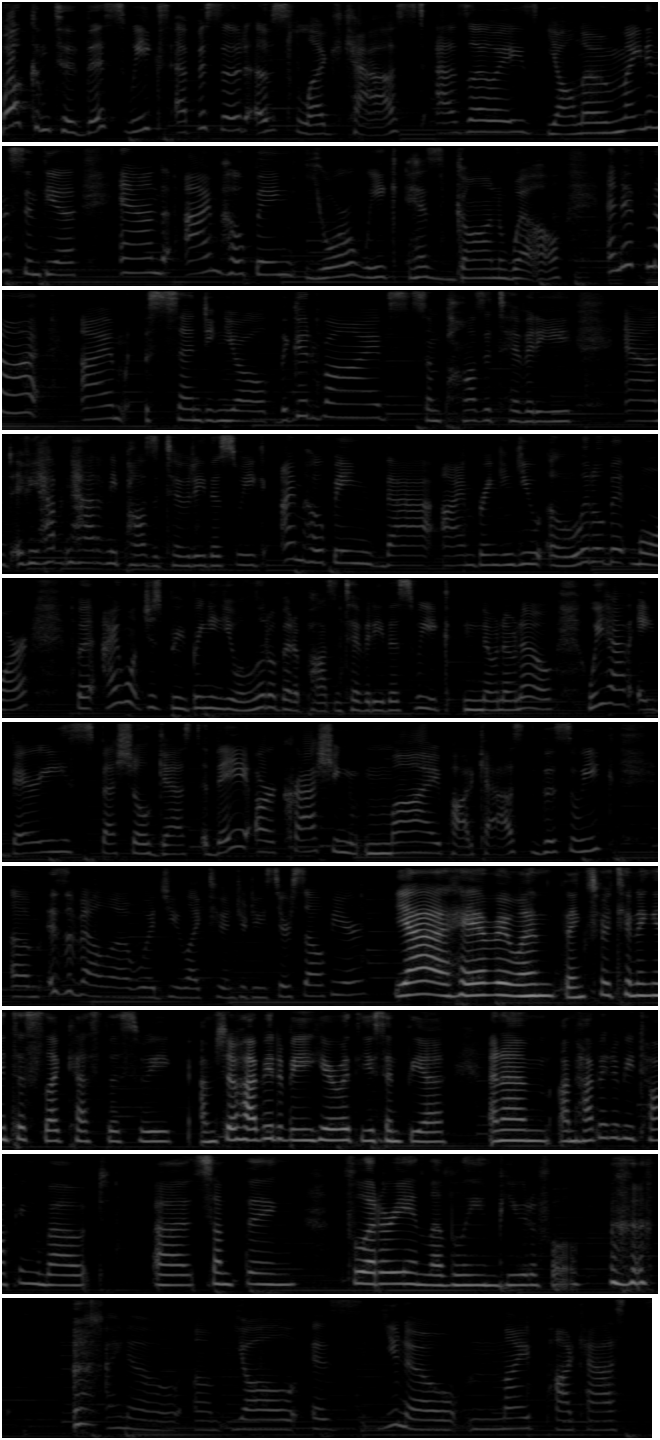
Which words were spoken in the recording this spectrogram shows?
welcome to this week's episode of Slugcast. As always, y'all know my name is Cynthia, and I'm hoping your week has gone well. And if not, I'm sending y'all the good vibes, some positivity, and if you haven't had any positivity this week, I'm hoping that I'm bringing you a little bit more. But I won't just be bringing you a little bit of positivity this week. No, no, no. We have a very special guest. They are crashing my podcast this week. Um, Isabella, would you like to introduce yourself here? Yeah, hey everyone. Thanks for tuning into Slugcast this week. I'm so happy to be here with you, Cynthia, and I'm I'm happy to be talking about uh, something fluttery and lovely and beautiful. I know, um, y'all, as you know, my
